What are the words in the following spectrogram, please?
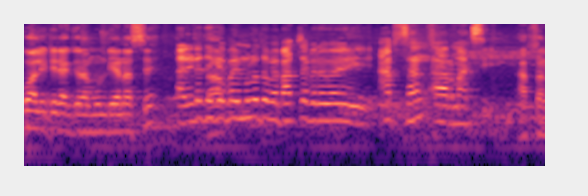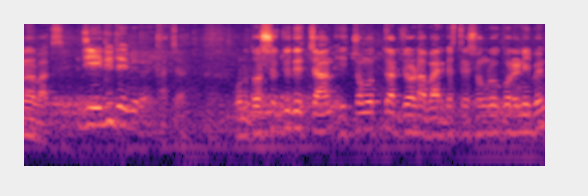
কোয়ালিটির এক জোড়া মুন্ডিয়ান আছে। আর এটা থেকে ভাই মূলত ভাই বাচ্চা বেরোয় ভাই আফসান আর মাক্সি। আফসানার বাক্সি জি এই দুইটাই বেরোয় আচ্ছা কোনো দর্শক যদি চান এই চমৎকার জোড়াটা বাইরের কাছ থেকে সংগ্রহ করে নেবেন।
